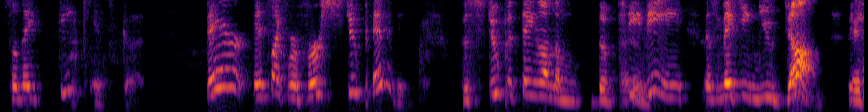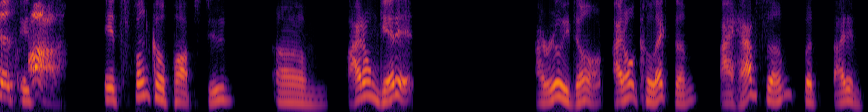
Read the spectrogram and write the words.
So they think it's good. there it's like reverse stupidity. The stupid thing on the the TV is making you dumb because It's- it's- ah It's Funko Pops, dude. Um, I don't get it. I really don't. I don't collect them. I have some, but I didn't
